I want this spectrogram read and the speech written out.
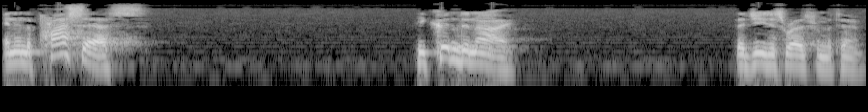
And in the process, he couldn't deny that Jesus rose from the tomb.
